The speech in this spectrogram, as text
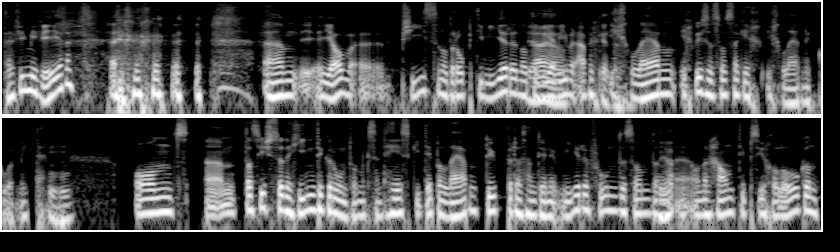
darf ich mich wehren? ähm, ja, äh, beschissen oder optimieren oder ja, wie auch immer. Einfach, genau. ich lerne, ich will so sagen, ich, ich lerne nicht gut mit dem. Mhm. Und ähm, das ist so der Hintergrund, wo wir gesagt haben, hey, es gibt eben Lerntypen, das haben die nicht wir erfunden, sondern ja. äh, anerkannte Psychologen. Und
